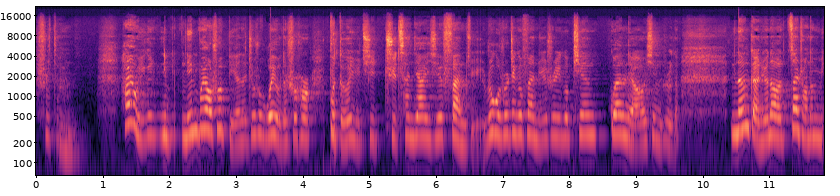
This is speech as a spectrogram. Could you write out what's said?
是的。嗯，还有一个，你您不要说别的，就是我有的时候不得已去去参加一些饭局，如果说这个饭局是一个偏官僚性质的，你能感觉到在场的每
